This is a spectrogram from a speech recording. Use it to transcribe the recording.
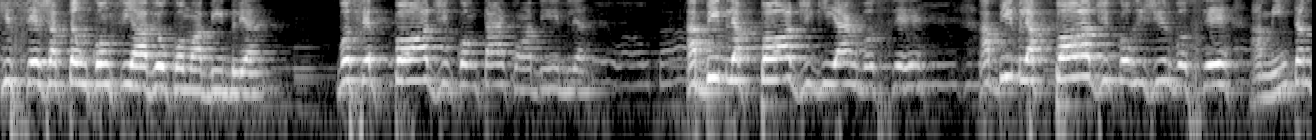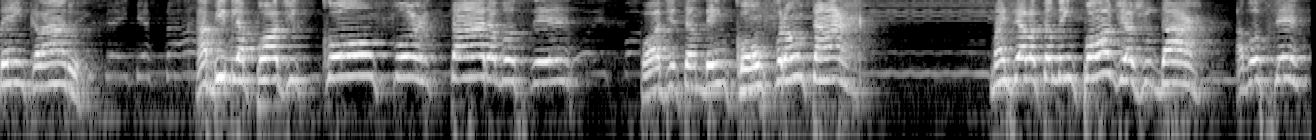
que seja tão confiável como a Bíblia. Você pode contar com a Bíblia. A Bíblia pode guiar você. A Bíblia pode corrigir você, a mim também, claro. A Bíblia pode confortar a você, pode também confrontar, mas ela também pode ajudar a você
